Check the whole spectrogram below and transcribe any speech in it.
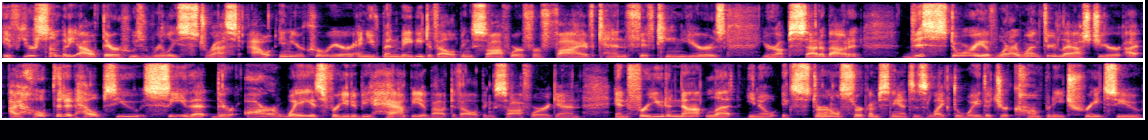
if you're somebody out there who's really stressed out in your career and you've been maybe developing software for 5, 10, 15 years, you're upset about it, this story of what I went through last year, I, I, hope that it helps you see that there are ways for you to be happy about developing software again and for you to not let, you know, external circumstances like the way that your company treats you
